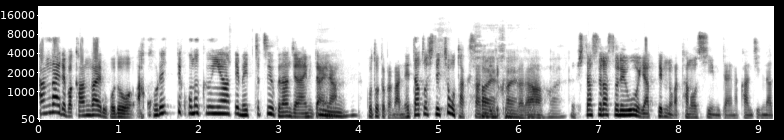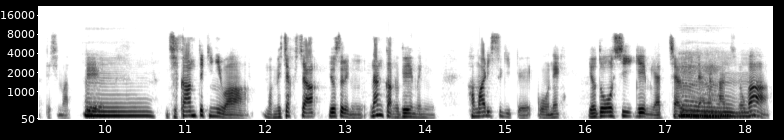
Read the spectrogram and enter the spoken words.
考えれば考えるほど、あ、これってこの組み合わせめっちゃ強くなんじゃない？みたいなうん。こととかがネタとして超たくさん出てくるから、ひたすらそれをやってるのが楽しいみたいな感じになってしまって、うん時間的には、まあ、めちゃくちゃ、要するになんかのゲームにハマりすぎて、こうね、夜通しゲームやっちゃうみたいな感じのが、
